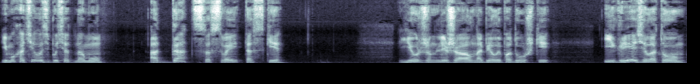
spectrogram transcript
Ему хотелось быть одному, отдаться своей тоске. Юджин лежал на белой подушке и грезил о том,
